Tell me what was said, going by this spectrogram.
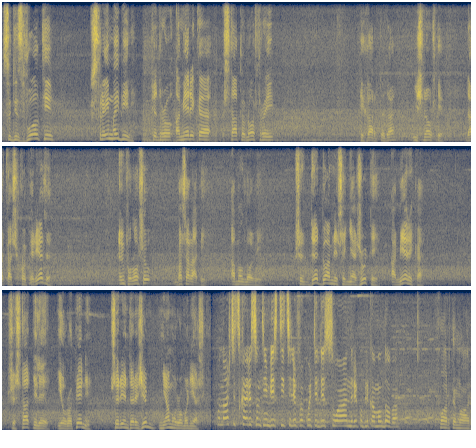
să dezvolte și să trăim mai bine. Pentru America, statul nostru e pe hartă, da? Nici nu știe. Dacă și coopereze, în folosul Basarabiei, a Moldovei. Și de Doamne să ne ajute America și statele europene să reîntărgim neamul românesc. Cunoașteți care sunt investițiile făcute de SUA în Republica Moldova? Foarte mari.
